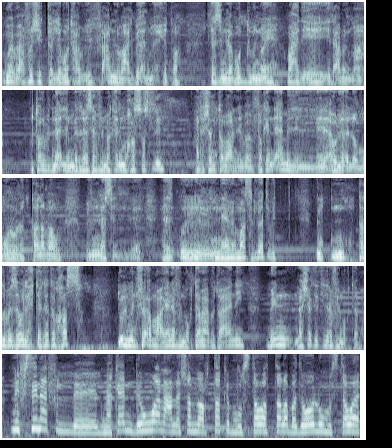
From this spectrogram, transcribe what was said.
وما بيعرفوش يتكلموا يتعاملوا- مع البيئة المحيطة لازم لابد من إيه؟ واحد إيه؟ يتعامل معاه. وطالب نقل المدرسة في المكان المخصص ليه؟ علشان طبعا يبقى في مكان آمن لأولياء الأمور وللطلبة وللناس مصر دلوقتي بت من طلبة ذوي الاحتياجات الخاصة. دول من فئة معينة في المجتمع بتعاني من مشاكل كتيرة في المجتمع نفسنا في ال- المكان دون علشان نرتقي بمستوى الطلبة دول ومستوى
